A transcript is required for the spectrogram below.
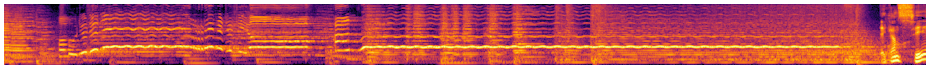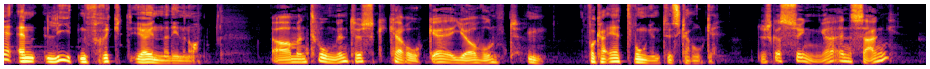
Jeg kan se en liten frykt i øynene dine nå. Ja, men tvungen tysk karaoke gjør vondt. For hva er tvungen tysk karaoke? Du skal synge en sang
